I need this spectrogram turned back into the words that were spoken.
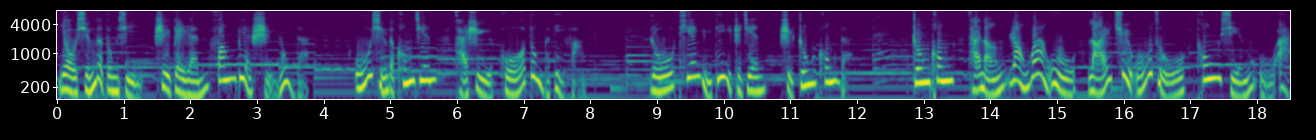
有形的东西是给人方便使用的，无形的空间才是活动的地方。如天与地之间是中空的，中空才能让万物来去无阻，通行无碍。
